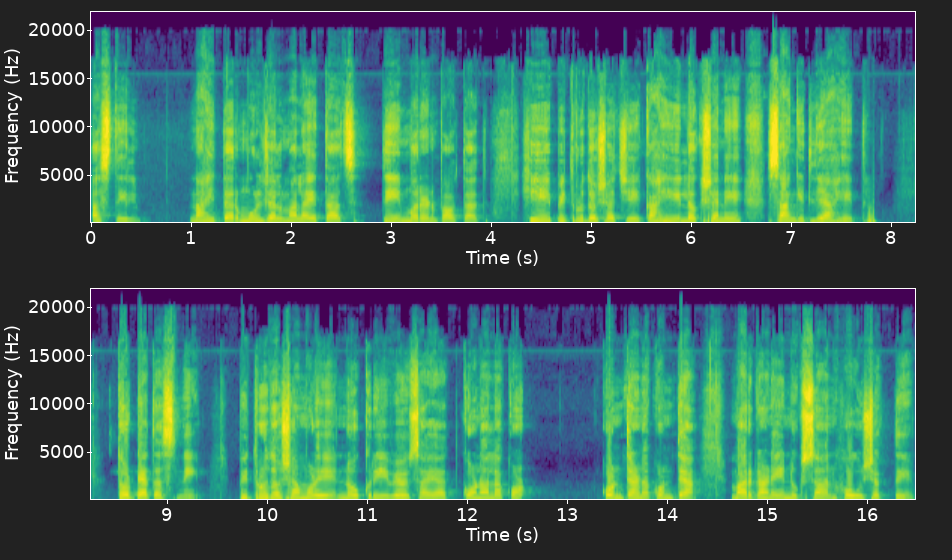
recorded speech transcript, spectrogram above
असतील. नाहीतर मूल जन्माला येताच ती मरण पावतात. ही पितृदोषाची काही लक्षणे सांगितली आहेत. तोट्यात असणे. पितृदोषामुळे नोकरी व्यवसायात कोणाला को कोणत्या ना कोणत्या मार्गाने नुकसान होऊ शकते.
